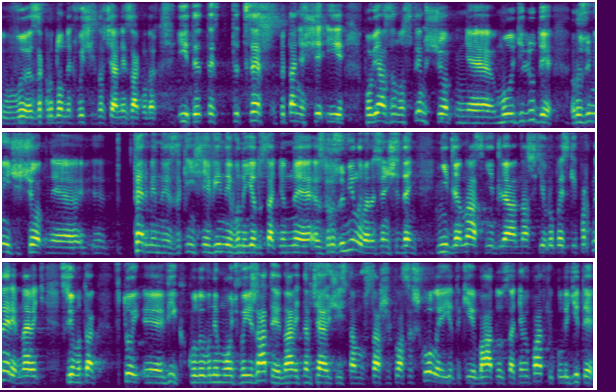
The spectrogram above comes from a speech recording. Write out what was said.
в закордонних вищих навчальних закладах. І те, те, це ж питання ще і пов'язано з тим, що молоді люди розуміючи, що терміни закінчення війни вони є достатньо незрозумілими на сьогоднішній день ні для нас, ні для наших європейських партнерів. Навіть скажімо так, в той е, вік, коли вони можуть виїжджати, навіть навчаючись там в старших класах школи, є такі багато достатньо випадків, коли діти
